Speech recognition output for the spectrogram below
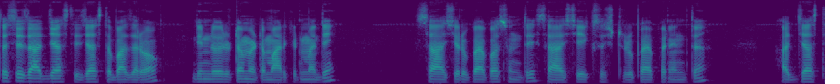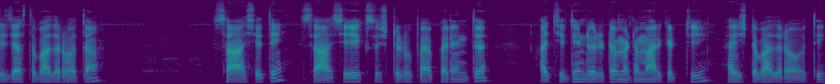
तसेच आज जास्तीत जास्त बाजारभाव दिंडोरी टोमॅटो मार्केटमध्ये सहाशे रुपयापासून ते सहाशे एकसष्ट रुपयापर्यंत आज जास्तीत जास्त बाजार होता. सहाशे ते सहाशे एकसष्ट रुपयापर्यंत आजची दिंडोरी टोमॅटो मार्केटची हायस्ट बाजारभाव होती.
